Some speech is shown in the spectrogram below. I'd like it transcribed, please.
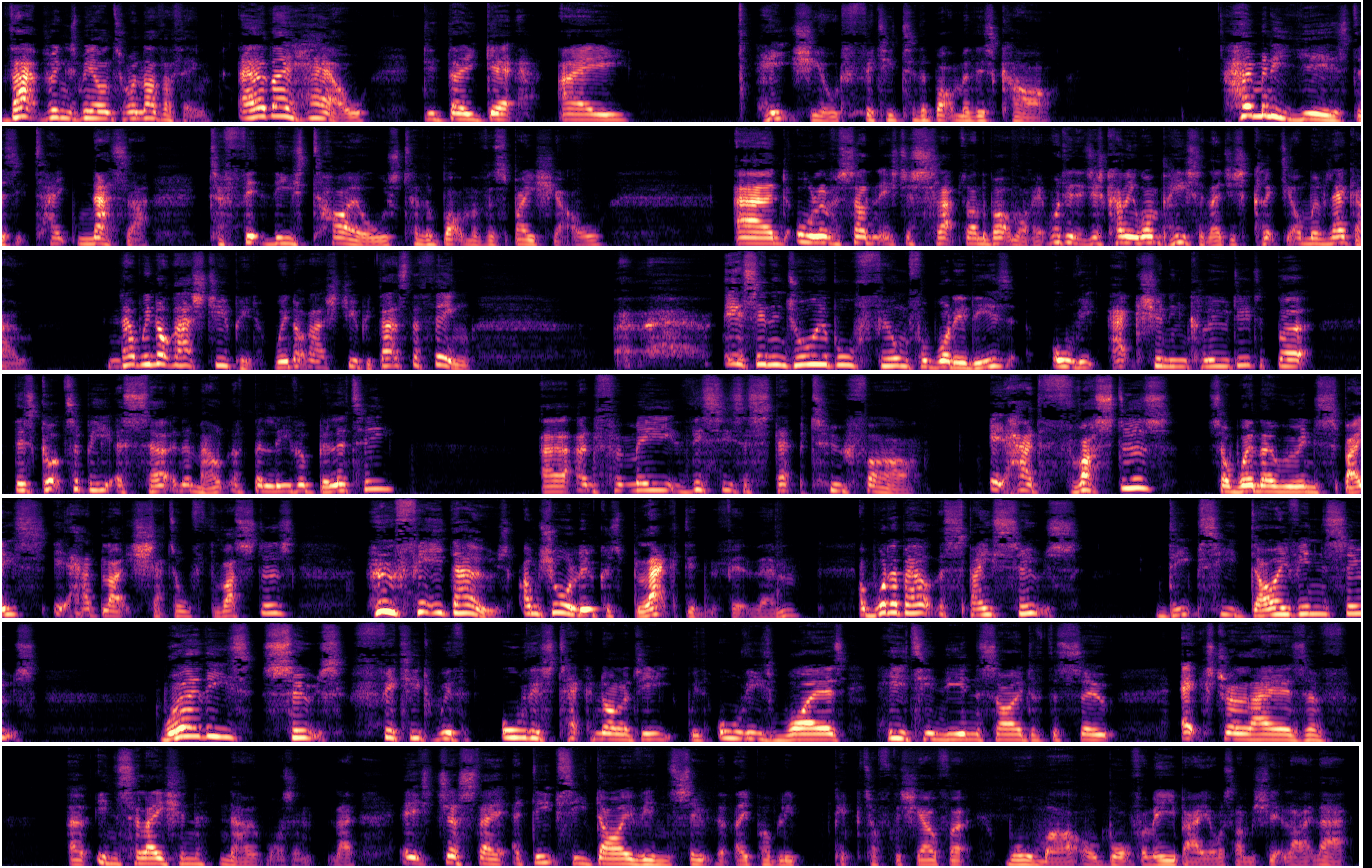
That brings me on to another thing. How the hell did they get a heat shield fitted to the bottom of this car? How many years does it take NASA to fit these tiles to the bottom of a space shuttle and all of a sudden it's just slapped on the bottom of it. What did it just come in one piece and they just clicked it on with Lego? No, we're not that stupid. We're not that stupid. That's the thing. it's an enjoyable film for what it is, all the action included, but there's got to be a certain amount of believability. Uh, and for me, this is a step too far. It had thrusters, so when they were in space, it had like shuttle thrusters who fitted those? I'm sure Lucas Black didn't fit them. And what about the spacesuits? Deep sea diving suits? Were these suits fitted with all this technology with all these wires heating the inside of the suit, extra layers of uh, insulation. No, it wasn't. No, it's just a, a deep sea diving suit that they probably picked off the shelf at Walmart or bought from eBay or some shit like that.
